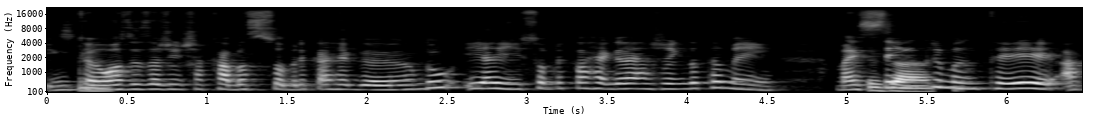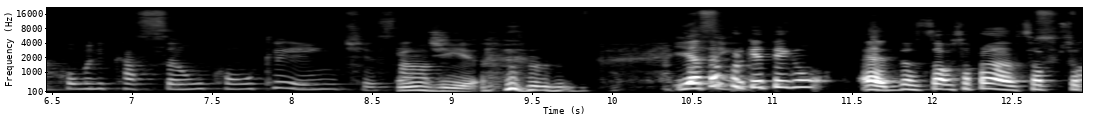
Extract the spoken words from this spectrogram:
Então, Sim. às vezes a gente acaba se sobrecarregando e aí sobrecarrega a agenda também. Mas Exato. sempre manter a comunicação com o cliente, sabe? Em dia. E, e até assim, porque tem um. É, só, só para só, só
